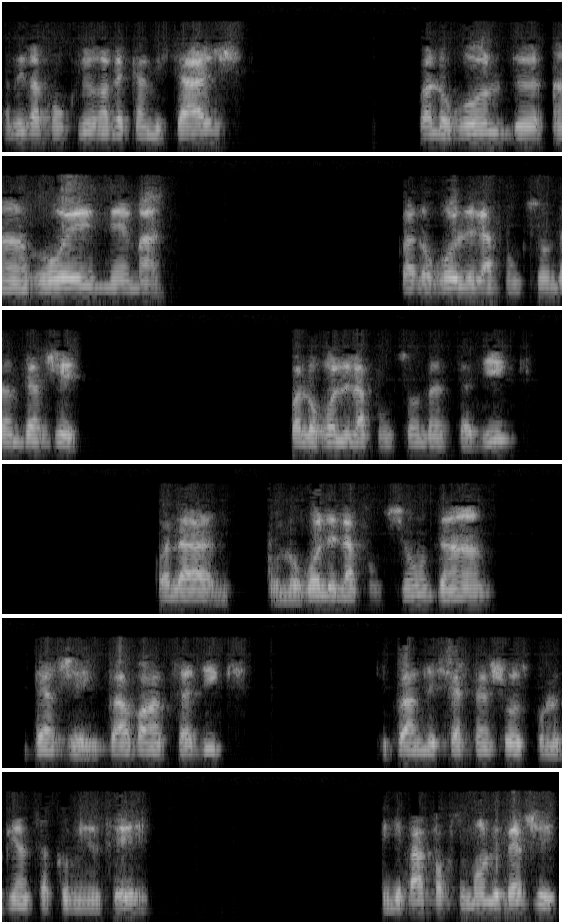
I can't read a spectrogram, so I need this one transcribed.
On va conclure avec un message. Quoi le rôle d'un Roé? Quoi le rôle et la fonction d'un berger? Quoi le rôle et la fonction d'un sadique? Quoi la, le rôle et la fonction d'un berger? Il peut avoir un sadique qui peut amener certaines choses pour le bien de sa communauté. Il n'est pas forcément le berger.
